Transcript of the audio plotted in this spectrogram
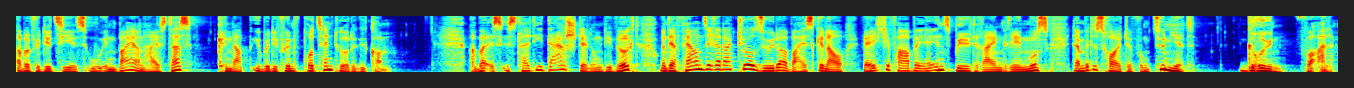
aber für die CSU in Bayern heißt das knapp über die 5%-Hürde gekommen. Aber es ist halt die Darstellung, die wirkt, und der Fernsehredakteur Söder weiß genau, welche Farbe er ins Bild reindrehen muss, damit es heute funktioniert. Grün vor allem.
